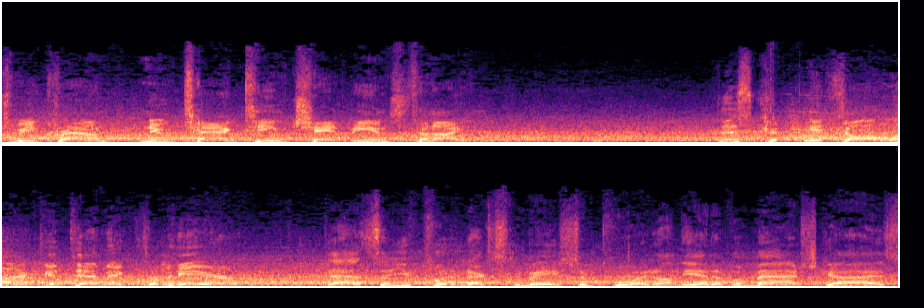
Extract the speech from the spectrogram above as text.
What are the odds we crown new tag team champions tonight? This could, it's all academic from here. That's how you put an exclamation point on the end of a match, guys.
